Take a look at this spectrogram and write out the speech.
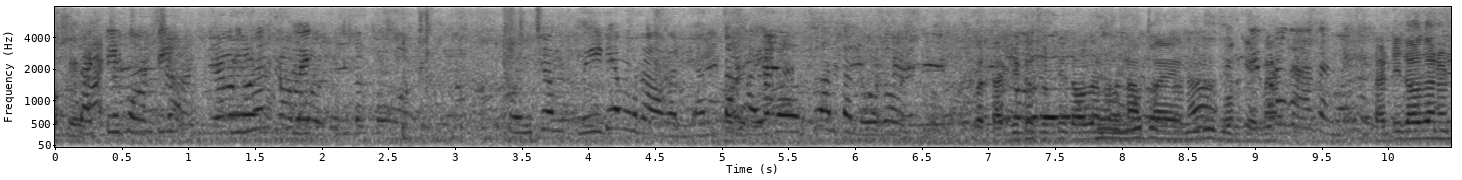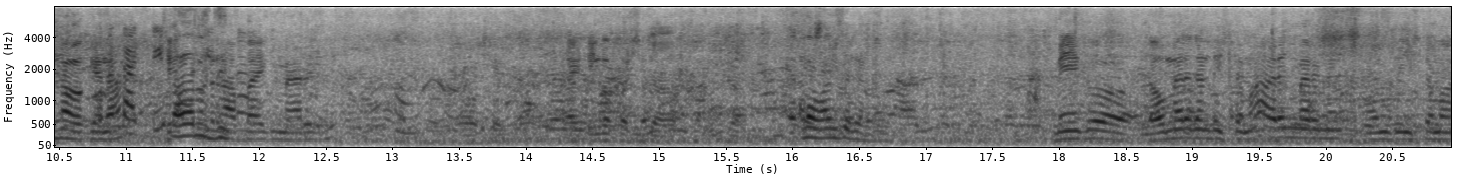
okay. Thirty forty minimum like కొంచెం మీడియం రావాలి. అంత హైగా వద్దు అంత లోగా వద్దు. ఒక థర్టీ టు ఫిఫ్టీ థౌసండ్ ఉన్న అబ్బాయి అయినా ఓకేనా? థర్టీ థౌసండ్ ఉన్నా ఓకేనా? అబ్బాయికి మ్యారేజ్ ఓకే. రైట్ ఇంకో క్వశ్చన్ మీకు లవ్ మ్యారేజ్ అంటే ఇష్టమా? అరేంజ్ మ్యారేజ్ అంటే ఇష్టమా?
